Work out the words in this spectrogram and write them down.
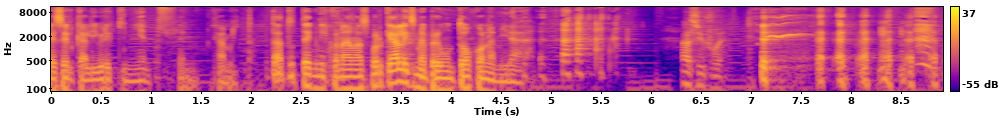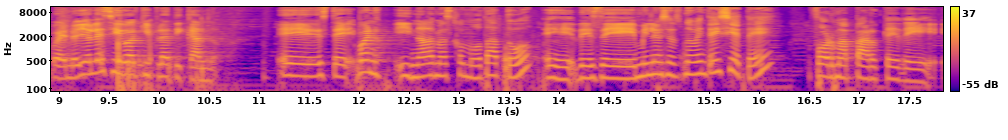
Es el calibre 500 en Hamilton. Dato técnico nada más, porque Alex me preguntó con la mirada. Así fue. bueno, yo le sigo aquí platicando. Este, bueno, y nada más como dato, eh, desde 1997 forma parte de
